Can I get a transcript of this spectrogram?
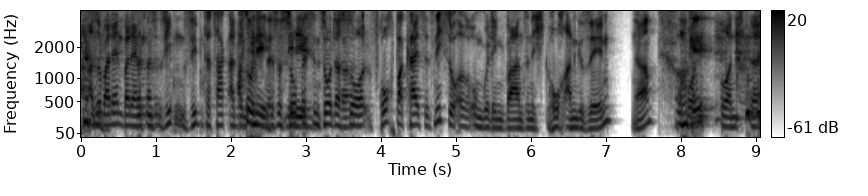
Also bei den, bei den sieben, siebten Tag Adventisten so, nee, ist es so ein nee, bisschen so, dass ja. so Fruchtbarkeit ist jetzt nicht so unbedingt wahnsinnig hoch angesehen. Ja. Okay. Und, und äh,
